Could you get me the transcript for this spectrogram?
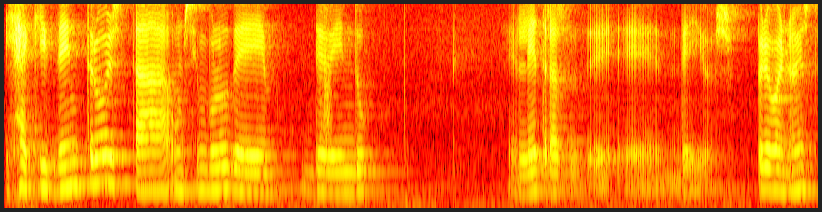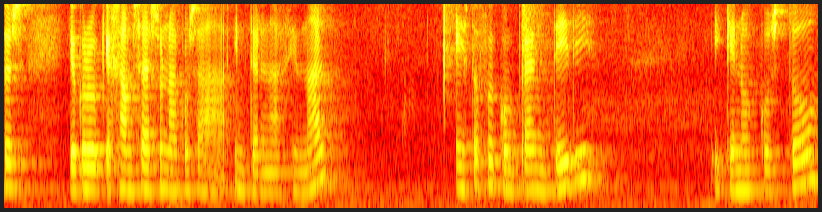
Y aquí dentro está un símbolo de, de hindú, letras de, de, ellos. Pero bueno, esto es, yo creo que Hamza es una cosa internacional. Esto fue comprado en Teddy y que nos costó,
